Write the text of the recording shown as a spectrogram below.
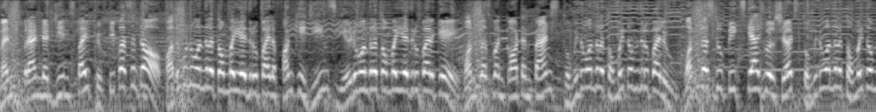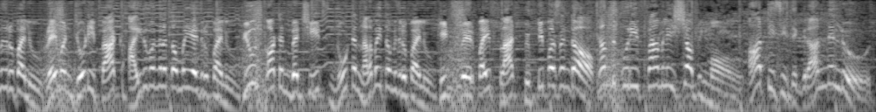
మెన్స్ బ్రాండెడ్ జీన్స్ పై ఫిఫ్టీ పర్సెంట్ ఆఫ్. పదకొండు వందల తొంభై ఐదు రూపాయల ఫంకీ జీన్స్ ఏడు వందల తొంభై ఐదు రూపాయలకే. One plus one cotton pants తొమ్మిది వందల తొంభై తొమ్మిది రూపాయలు. వన్ ప్లస్ టూ పీక్స్ క్యాజువల్ షర్ట్స్ తొమ్మిది వందల తొంభై తొమ్మిది రూపాయలు. రేమండ్ జోడీ ప్యాక్ ఐదు వందల తొంభై ఐదు రూపాయలు. ప్యూర్ కాటన్ బెడ్ షీట్స్ నూట నలభై తొమ్మిది రూపాయలు. కిడ్స్ వేర్ పై flat fifty percent off Kandukuri family shopping mall RTC దగ్గర నెల్లూరు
